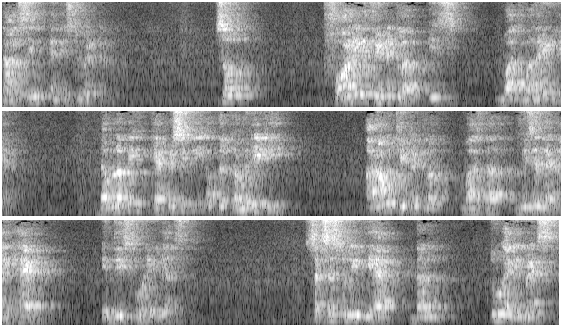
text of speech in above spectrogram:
dancing, and instrumental. So, forming a theatre club is was one idea. Developing capacity of the community around theatre club was the vision that I had in these four areas. Successfully, we have done two elements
